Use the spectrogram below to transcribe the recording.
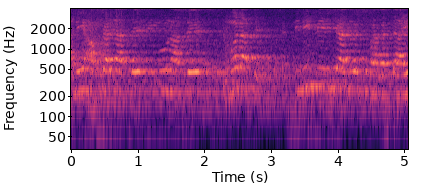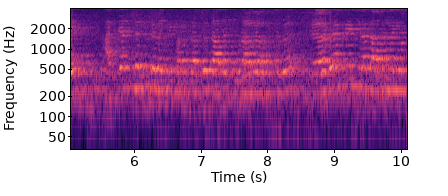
आणि आपल्याकडे असेल लिंबून असेल मड असेल तर तिन्ही पीएसी आदिवासी भागातले आहेत. अत्यंत तिथे लग्नीपणा जातो दादा सगळं. सगळ्या पीएसीला दादांना घेऊन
